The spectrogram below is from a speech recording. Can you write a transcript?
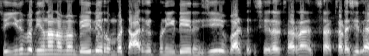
ஸோ இது பார்த்திங்கன்னா நம்ம பெயிலே ரொம்ப டார்கெட் பண்ணிக்கிட்டே இருந்துச்சு. பட் சில காரணம் கடைசியில்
